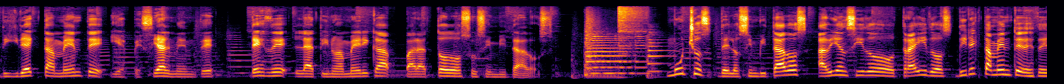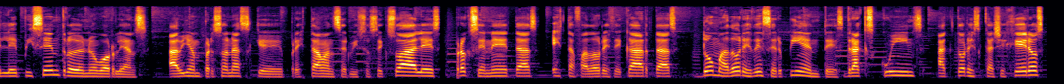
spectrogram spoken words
directamente y especialmente desde Latinoamérica para todos sus invitados. Muchos de los invitados habían sido traídos directamente desde el epicentro de Nueva Orleans. Habían personas que prestaban servicios sexuales, proxenetas, estafadores de cartas, domadores de serpientes, drag queens, actores callejeros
